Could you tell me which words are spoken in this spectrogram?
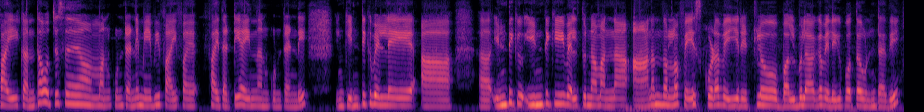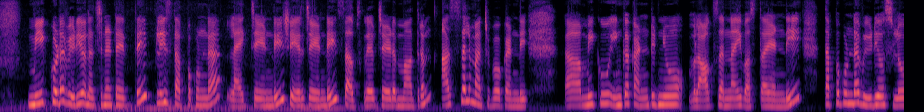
ఫైవ్కి అంతా వచ్చేసాం అనుకుంటండి. Maybe five five five thirty అయింది అనుకుంటండి. ఇంక ఇంటికి వెళ్ళే ఆ ఇంటికి ఇంటికి వెళ్తున్నామన్న ఆనందంలో ఫేస్ కూడా వెయ్యి రెట్లు బల్బులాగా వెలిగిపోతూ ఉంటుంది. మీకు కూడా వీడియో నచ్చినట్టయితే ప్లీజ్ తప్పకుండా లైక్ చేయండి షేర్ చేయండి సబ్స్క్రైబ్ చేయడం మాత్రం అస్సలు మర్చిపోకండి. మీకు ఇంకా కంటిన్యూ వ్లాగ్స్ అన్నవి వస్తాయండి. తప్పకుండా వీడియోస్లో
